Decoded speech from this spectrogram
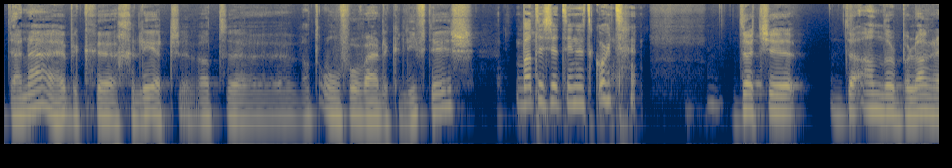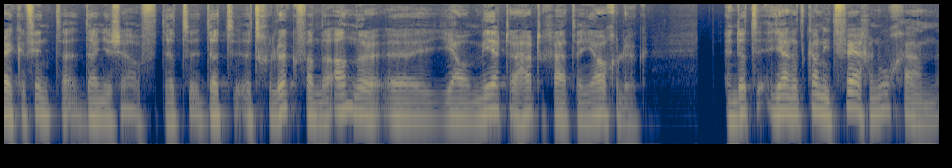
daarna heb ik geleerd wat, wat onvoorwaardelijke liefde is. Wat is het in het kort? Dat je de ander belangrijker vindt dan jezelf. Dat, dat het geluk van de ander jou meer ter harte gaat dan jouw geluk. En dat, ja, dat kan niet ver genoeg gaan.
